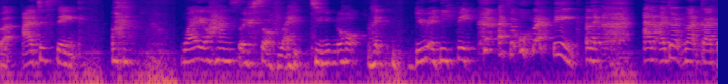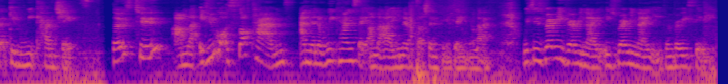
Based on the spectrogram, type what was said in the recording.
but I just think, why are your hands so soft? Like, do you not like do anything? That's all I think. Like, and I don't like guys that give weak handshakes. Those two, I'm like, if you've got soft hands and then a weak hand, handshake, I'm like, oh, you never touched anything a day in your life, which is very, very naive. It's very naive and very silly.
